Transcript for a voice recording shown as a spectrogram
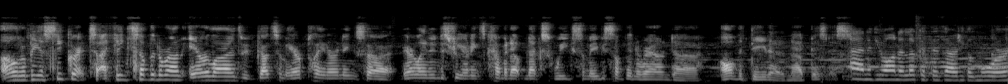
Oh, it'll be a secret. I think something around airlines. We've got some airplane earnings, uh, airline industry earnings coming up next week, so maybe something around uh, all the data in that business. And if you want to look at this article more,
